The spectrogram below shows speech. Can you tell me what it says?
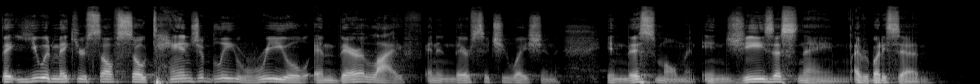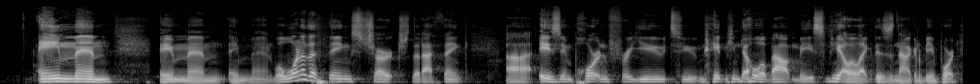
that you would make yourself so tangibly real in their life and in their situation in this moment. In Jesus' name, everybody said, Amen Amen. Amen. Well, one of the things, church, that I think uh, is important for you to maybe know about me. Some of y'all are like, this is not going to be important.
